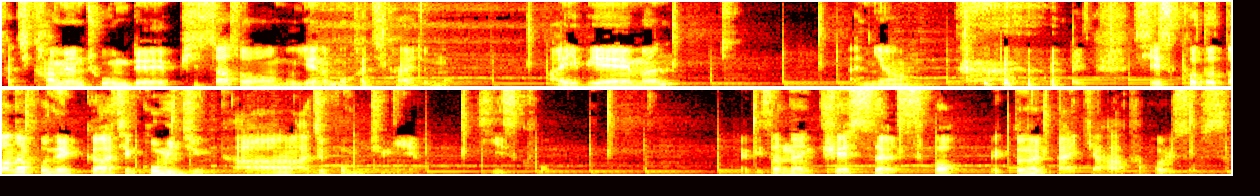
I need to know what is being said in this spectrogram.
같이 가면 좋은데 비싸서 뭐 얘는 뭐 같이 가야죠 뭐 IBM은 안녕. 시스코도 떠나 보낼까 지금 고민 중입니다 아, 아주 고민 중이에요. 시스코. 여기서는 QSR, 스벅, 맥도날드, 나이키 아 다 버릴 수 없어.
